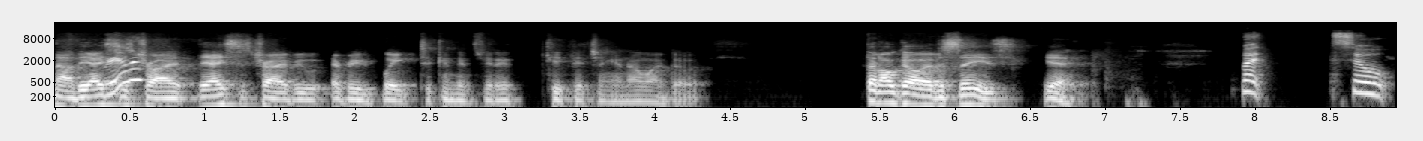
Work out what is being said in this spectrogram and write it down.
No, the aces Really? try the aces try every every week to convince me to keep pitching, and I won't do it. But I'll go overseas. Yeah, but so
